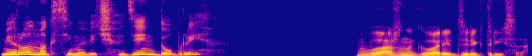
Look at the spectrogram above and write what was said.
Мирон Максимович, день добрый. Важно, говорит директриса.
